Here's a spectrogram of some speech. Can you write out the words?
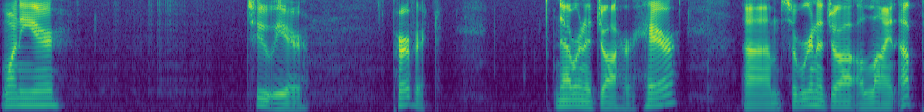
One ear, two ear. Perfect. Now we're going to draw her hair. Um, so we're going to draw a line up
